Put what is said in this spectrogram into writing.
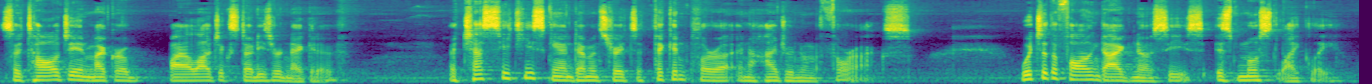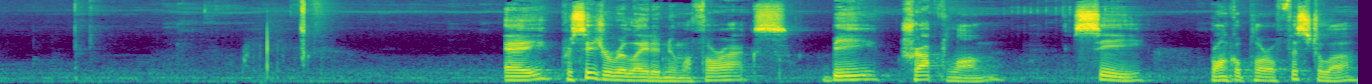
Cytology and microbiologic studies are negative. A chest CT scan demonstrates a thickened pleura and a hydropneumothorax. Which of the following diagnoses is most likely? A. Procedure-related pneumothorax. B. Trapped lung. C. Bronchopleural fistula.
